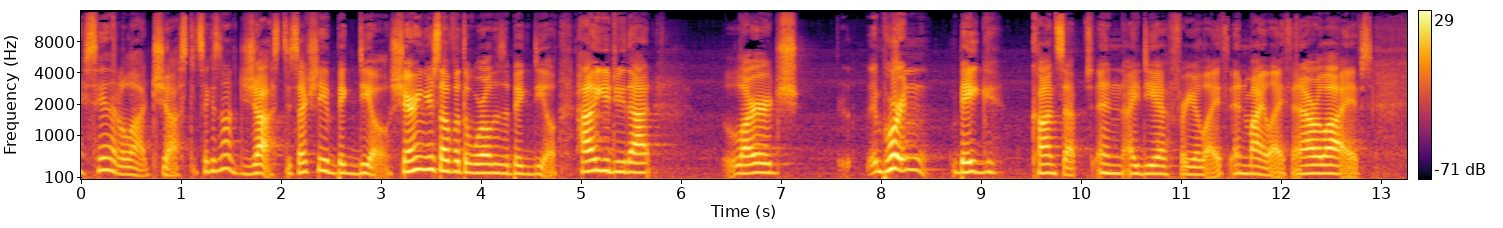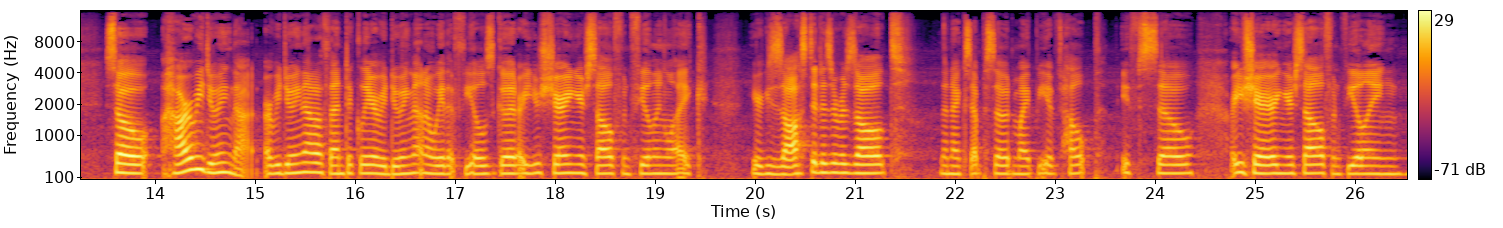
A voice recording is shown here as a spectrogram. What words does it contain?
I say that a lot, just. It's like it's not just, it's actually a big deal. Sharing yourself with the world is a big deal. How you do that, large, important, big concept and idea for your life and my life and our lives. So, how are we doing that? Are we doing that authentically? Are we doing that in a way that feels good? Are you sharing yourself and feeling like you're exhausted as a result? The next episode might be of help. If so, are you sharing yourself and feeling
